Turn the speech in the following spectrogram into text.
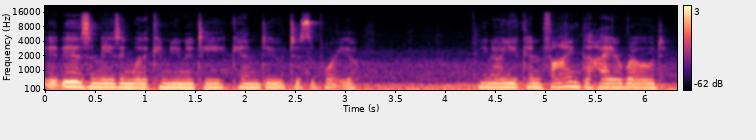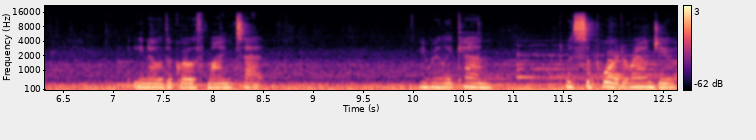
it is amazing what a community can do to support you. You know, you can find the higher road, you know, the growth mindset. You really can, with support around you.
